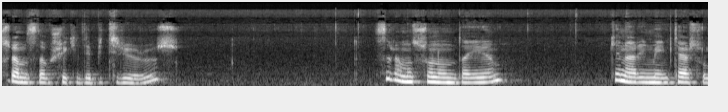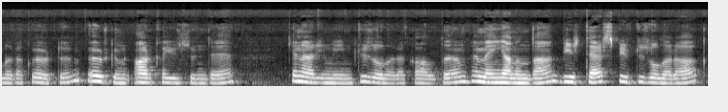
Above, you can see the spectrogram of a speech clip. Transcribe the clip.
Sıramızı da bu şekilde bitiriyoruz. Sıramın sonundayım. Kenar ilmeğimi ters olarak ördüm. Örgümün arka yüzünde kenar ilmeğimi düz olarak aldım. Hemen yanından bir ters bir düz olarak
